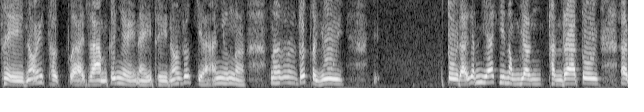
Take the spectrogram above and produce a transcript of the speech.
thì nói thật là làm cái nghề này thì nó rất giả nhưng mà nó rất là vui tôi đã gánh vác với nông dân thành ra tôi à,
